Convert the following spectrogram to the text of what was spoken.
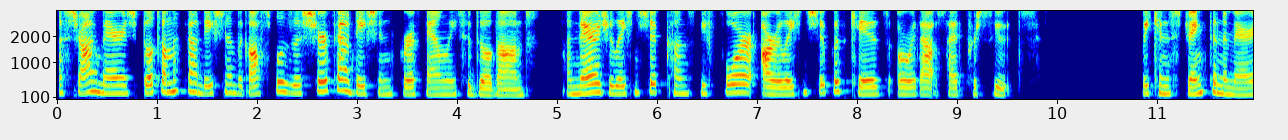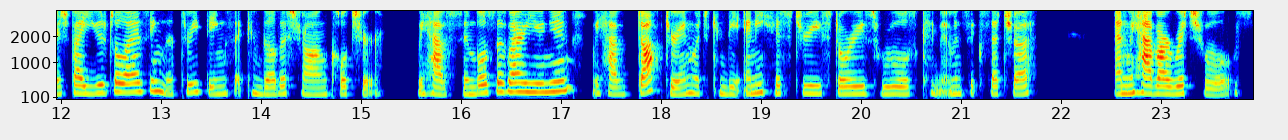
A strong marriage built on the foundation of the gospel is a sure foundation for a family to build on. A marriage relationship comes before our relationship with kids or with outside pursuits. We can strengthen a marriage by utilizing the three things that can build a strong culture. We have symbols of our union, we have doctrine, which can be any history, stories, rules, commitments, etc. And we have our rituals,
